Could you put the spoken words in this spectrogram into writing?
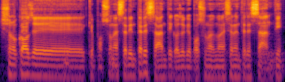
ci sono cose che possono essere interessanti cose che possono non essere interessanti.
